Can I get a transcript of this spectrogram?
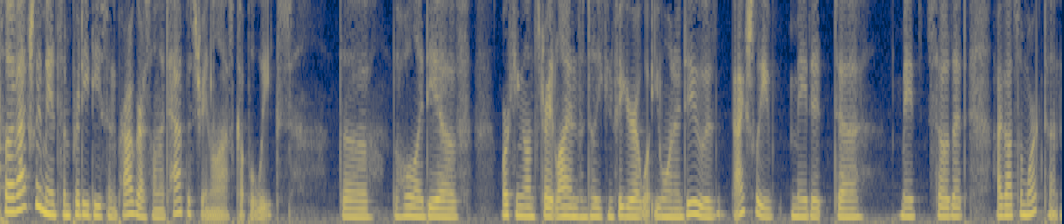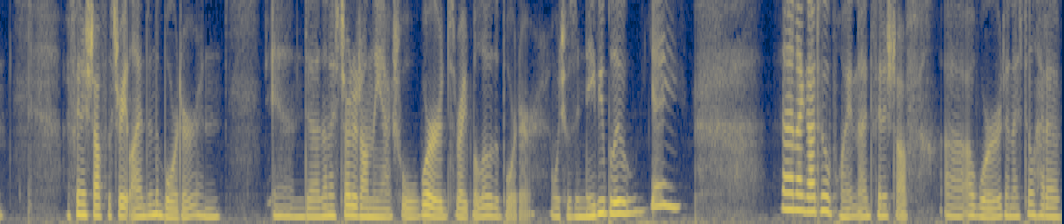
So I've actually made some pretty decent progress on the tapestry in the last couple weeks. The the whole idea of working on straight lines until you can figure out what you want to do is actually made it uh, made so that I got some work done. I finished off the straight lines in the border and and uh, then I started on the actual words right below the border, which was in navy blue. Yay! And I got to a point and I'd finished off uh, a word and I still had a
